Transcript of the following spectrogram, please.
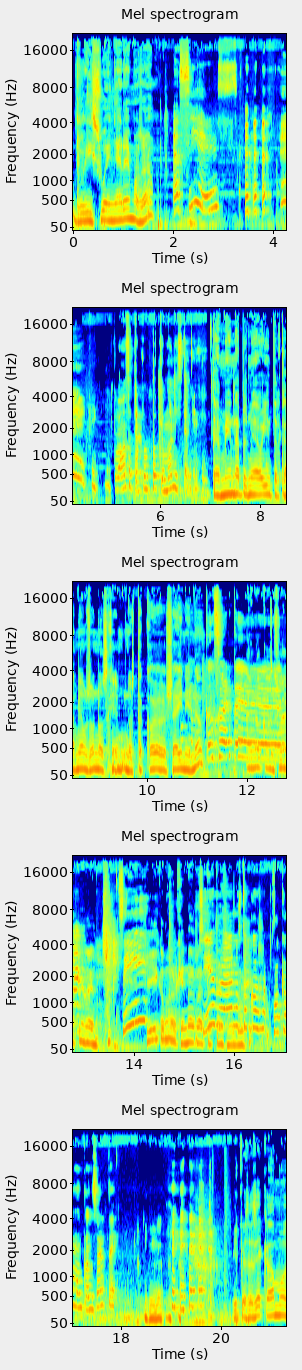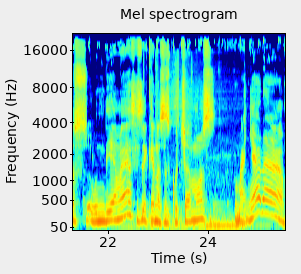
risueñaremos, ¿no? Así es. que vamos a atrapar Pokémonis también. También, ah, pues mira, hoy intercambiamos unos que nos tocó Shiny, ¿no? Con suerte. Ah, no, con suerte. Sí. Sí, como que no. Sí, verdad, nos tocó Pokémon con suerte. y pues así acabamos un día más, así que nos escuchamos mañana.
